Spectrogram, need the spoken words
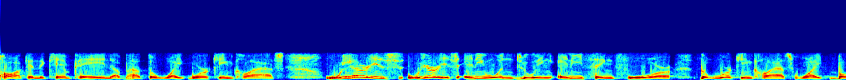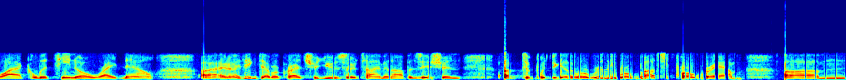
talk in the campaign about the white working class. Where is where is anyone doing anything for the working class, white, black, Latino right now? Uh, and I think Democrats should use their time in opposition to put together a really robust program um,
